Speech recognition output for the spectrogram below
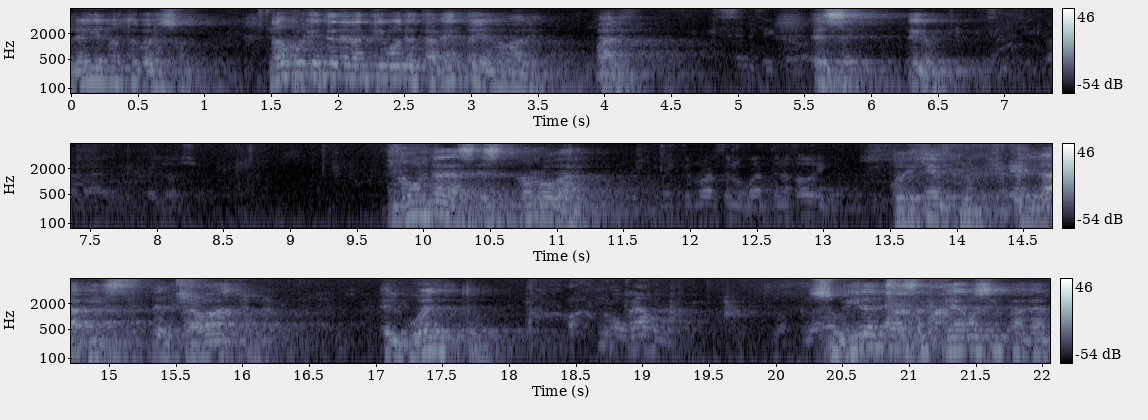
ley en nuestro corazón. No porque esté en el Antiguo Testamento ya no vale. Vale. El, No hurtarás, es no robar. Por ejemplo, el lápiz del trabajo, el vuelto, subir al Santiago sin pagar.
